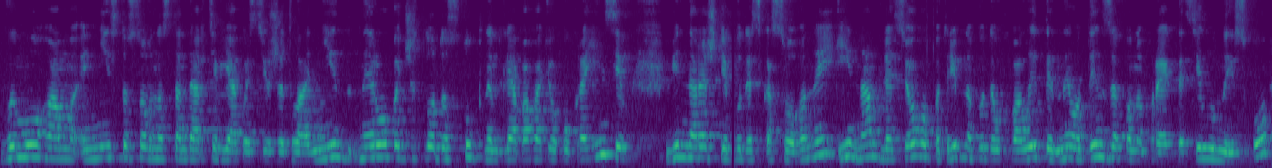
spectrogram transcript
вимогам ні стосовно стандартів якості житла, ні не робить житло доступним для багатьох українців. Він нарешті буде скасований, і нам для цього потрібно буде ухвалити не один законопроект, а цілу низку.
